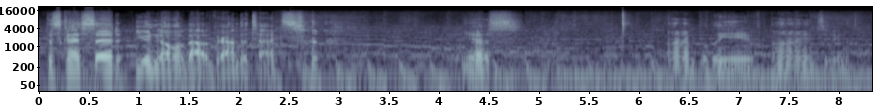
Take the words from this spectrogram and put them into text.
this guy said, you know about ground attacks. yes. I believe I do.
